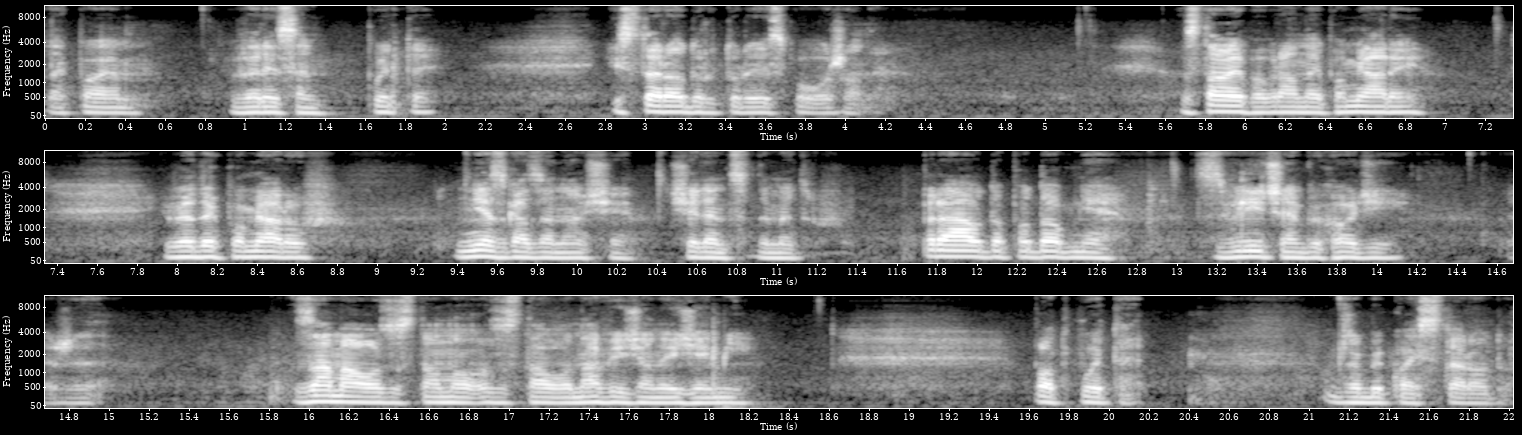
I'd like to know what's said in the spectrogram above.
tak powiem, wyrysem płyty i sterodur, który jest położony. Zostały pobrane pomiary i według pomiarów nie zgadza nam się 7 cm. Prawdopodobnie z wyliczeń wychodzi, że za mało zostało, zostało nawiezionej ziemi pod płytę, żeby kłaść sterodur.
